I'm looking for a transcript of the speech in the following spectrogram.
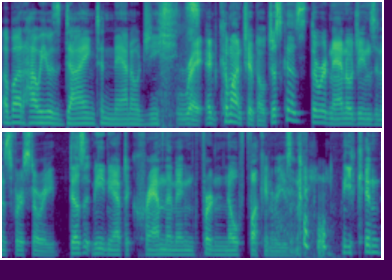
about how he was dying to nano genes. Right. And come on, Chibnall. Just because there were nano genes in his first story doesn't mean you have to cram them in for no fucking reason. you can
